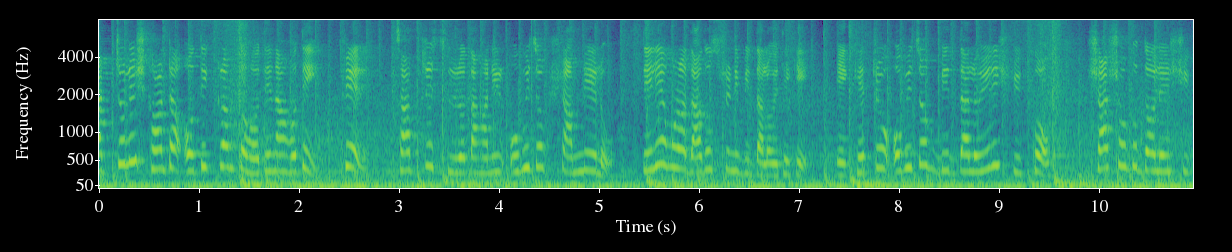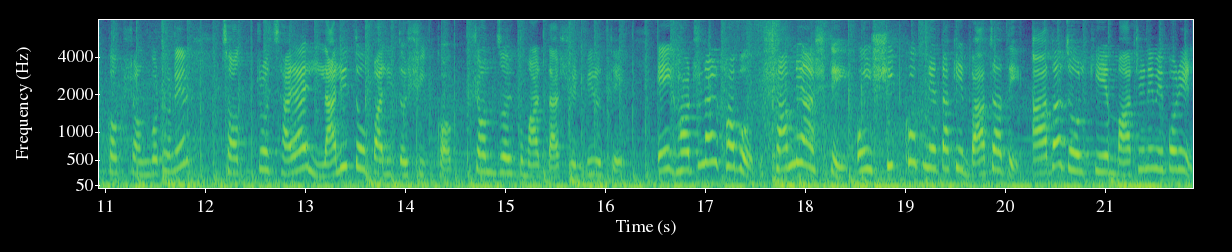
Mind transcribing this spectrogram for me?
আটচল্লিশ ঘণ্টা অতিক্রান্ত হতে না হতেই ফের ছাত্রীর শ্লীলতাহানির অভিযোগ সামনে এলো তেলিয়ামুড়া দ্বাদশ শ্রেণি বিদ্যালয় থেকে। এক্ষেত্রে অভিযোগ বিদ্যালয়েরই শিক্ষক। শাসক দলের শিক্ষক সংগঠনের ছত্র ছায়ায় লালিত পালিত শিক্ষক সঞ্জয় কুমার দাসের বিরুদ্ধে। এই ঘটনার খবর সামনে আসতেই ওই শিক্ষক নেতাকে বাঁচাতে আদা জল খেয়ে মাঠে নেমে পড়েন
